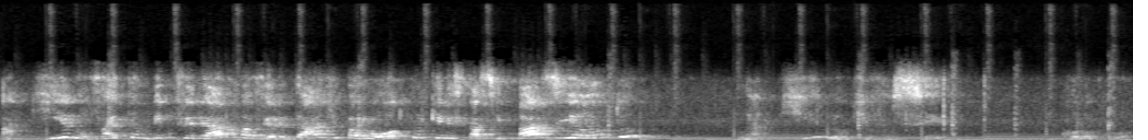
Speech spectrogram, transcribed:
aquilo vai também virar uma verdade para o outro, porque ele está se baseando naquilo que você colocou,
